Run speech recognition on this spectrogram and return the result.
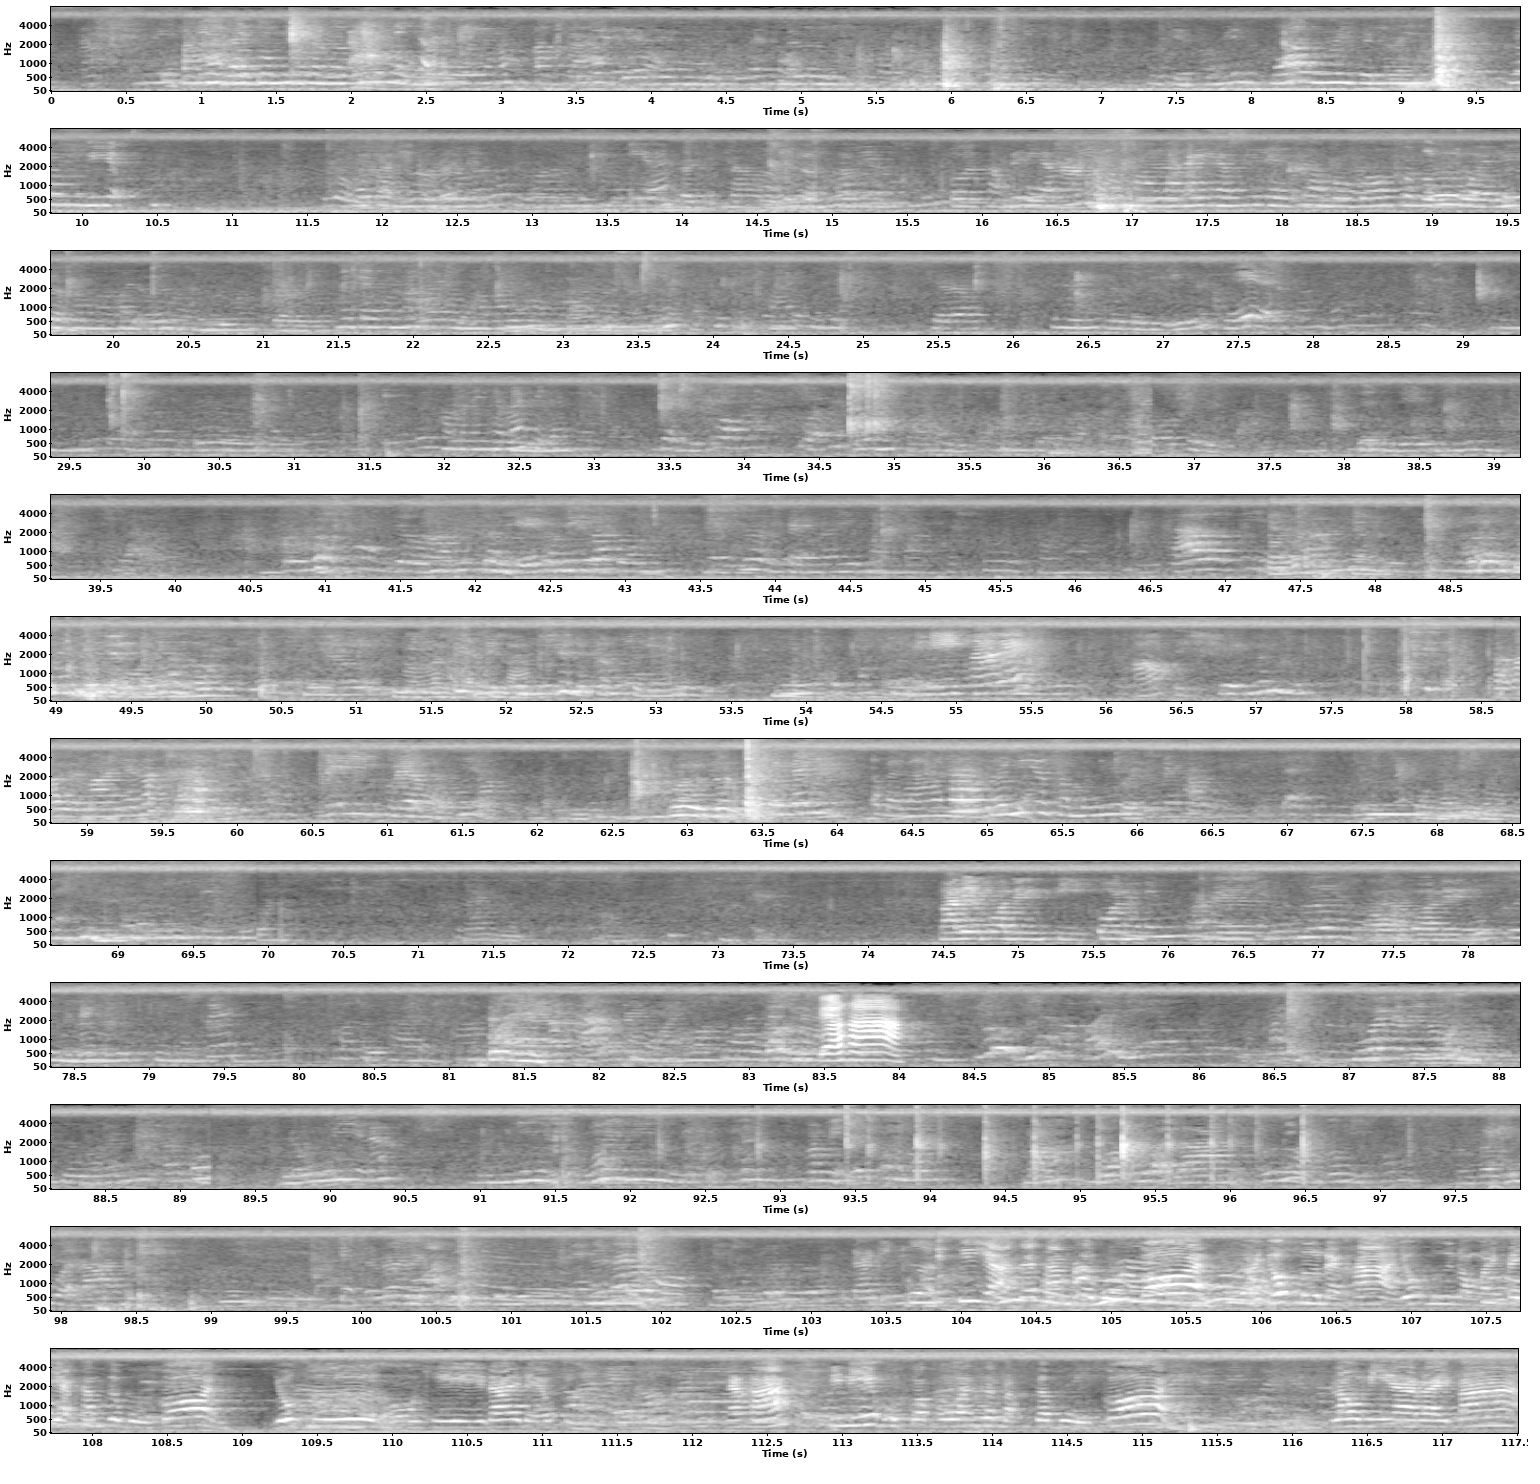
นี่มาเลยเอา มา เรียนวันหนึ่งสี่คนมาหนึ่งลุกขึ้นอ๋อวันหนึ่งลุกขึ้นหนึ่งเดี๋ยวค่ะ ที่อยากจะทำสบู่ก้อนอะยกมือหน่อยค่ะ ยกมือหน่อยใครอยากทำสบู่ก้อน ยกมือโอเคได้แล้วสี่คนนะคะ ทีนี้อุปกรณ์สำหรับสบู่ก้อน เรามีอะไรบ้าง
